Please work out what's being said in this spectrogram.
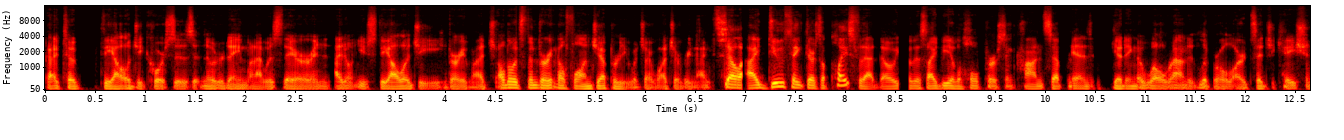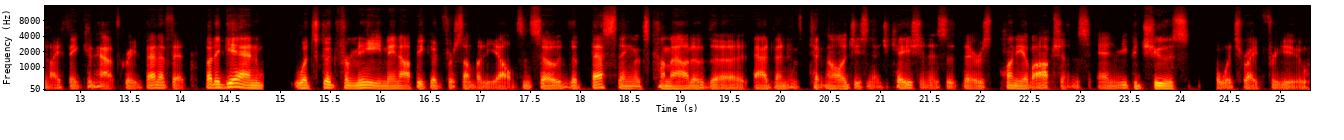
I took theology courses at Notre Dame when I was there, and I don't use theology very much, although it's been very helpful on Jeopardy, which I watch every night. So I do think there's a place for that, though. This idea of a whole person concept and getting a well rounded liberal arts education, I think, can have great benefit. But again, what's good for me may not be good for somebody else. And so the best thing that's come out of the advent of technologies in education is that there's plenty of options and you could choose what's right for you.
